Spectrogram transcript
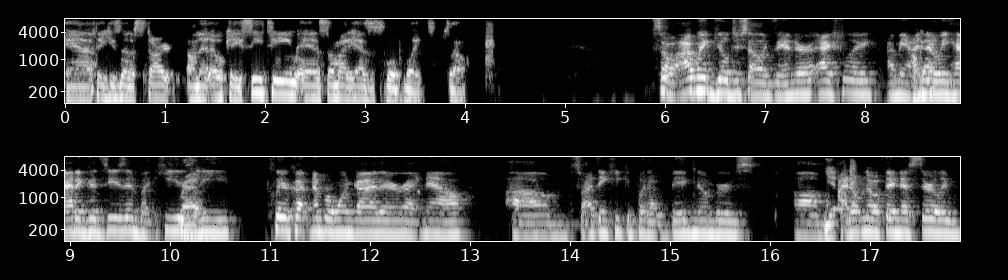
and I think he's going to start on that OKC team, and somebody has to score points. So So I went Gilgeous-Alexander. Actually, I mean, I know he had a good season, but he is Right. the clear cut number one guy there right now. Um, so I think he can put up big numbers. Um, Yeah. I don't know if they necessarily,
